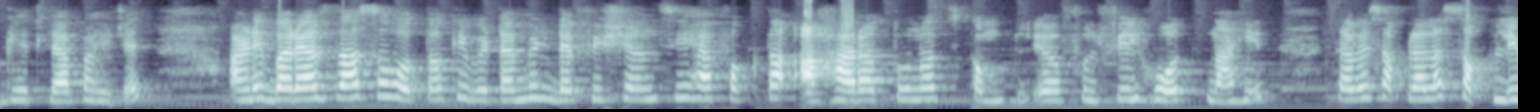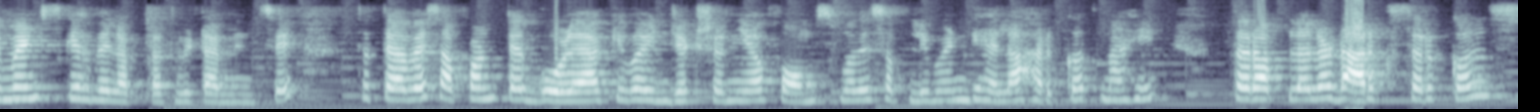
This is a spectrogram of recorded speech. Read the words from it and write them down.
घेतल्या पाहिजेत. आणि बऱ्याचदा असं होतं की विटॅमिन डेफिशियन्सी ह्या फक्त आहारातूनच कम्प्ली फुलफिल होत नाहीत. त्यावेळेस आपल्याला सप्लिमेंट्स घ्यावे लागतात विटॅमिनचे तर त्यावेळेस आपण त्या गोळ्या किंवा इंजेक्शन या फॉर्म्समध्ये सप्लिमेंट घ्यायला हरकत नाही. तर आपल्याला डार्क सर्कल्स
